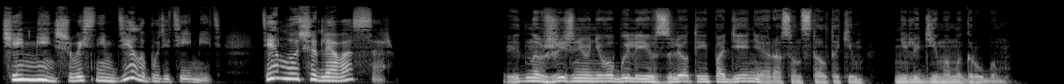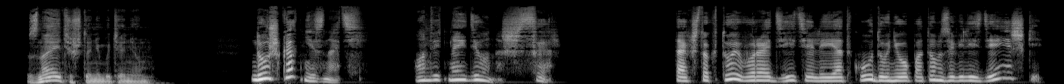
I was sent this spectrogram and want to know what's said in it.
Чем меньше вы с ним дело будете иметь, тем лучше для вас, сэр. Видно, в жизни у него были и взлеты, и падения, раз он стал таким нелюдимым и грубым. Знаете что-нибудь о нем? Да уж как не знать, он ведь найденыш, сэр. Так что кто его родители и откуда у него потом завелись денежки,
